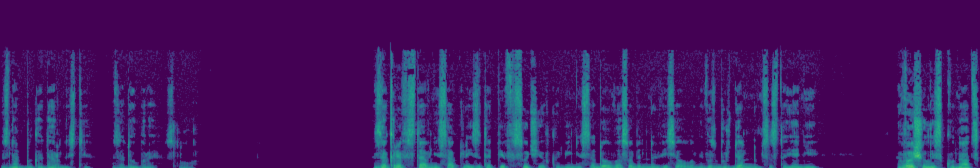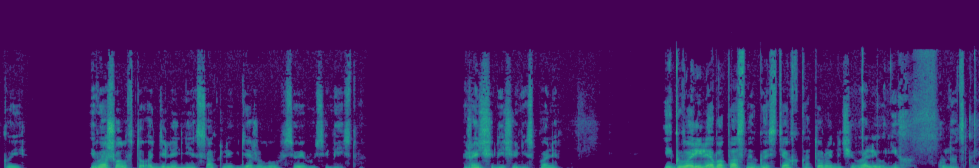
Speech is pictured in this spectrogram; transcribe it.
в знак благодарности за доброе слово. Закрыв ставни сакли и затопив сучья в камине, Садо в особенно веселом и возбужденном состоянии вышел из Кунацкой и вошел в то отделение сакли, где жило все его семейство. Женщины еще не спали и говорили об опасных гостях, которые ночевали у них в Кунацкой.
